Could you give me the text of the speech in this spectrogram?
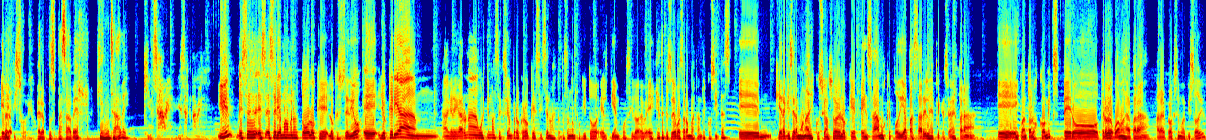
el episodio. Pero pues pasa a ver, quién sabe. Quién sabe, exactamente. Y bien, ese, sería más o menos todo lo que, lo que sucedió. Eh, yo quería mm, agregar una última sección, pero creo que sí se nos está pasando un poquito el tiempo. Si lo, es que este episodio pasaron bastantes cositas. Eh, quiera que hiciéramos una discusión sobre lo que pensábamos que podía pasar y las explicaciones para, eh, en cuanto a los cómics, pero creo que lo podemos dejar para, para el próximo episodio.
